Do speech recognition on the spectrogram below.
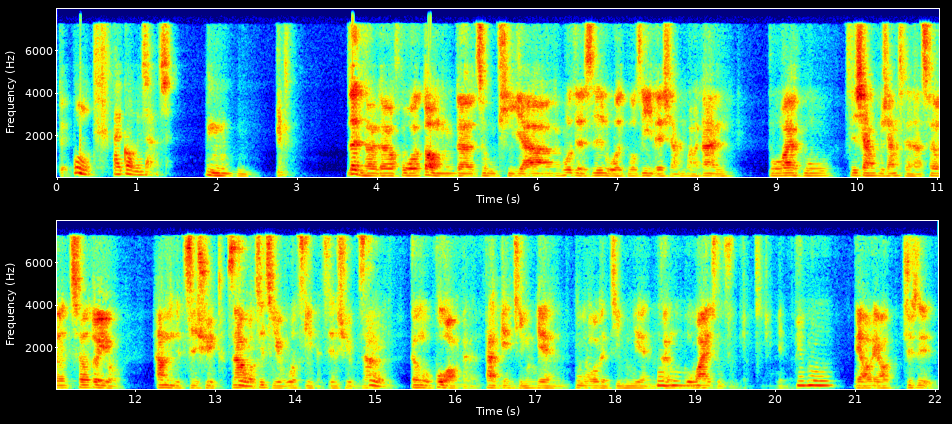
对，嗯，来跟我们讲一下。嗯，任何的活动的主题啊，或者是我我自己的想法，但不外乎是相辅相成啊。车车队有他们的资讯，那我自己有我自己的资讯，那跟我过往的饭店经验、部落的经验，跟国外主厨的经验，嗯哼，聊聊就是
